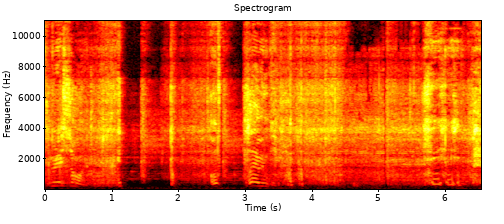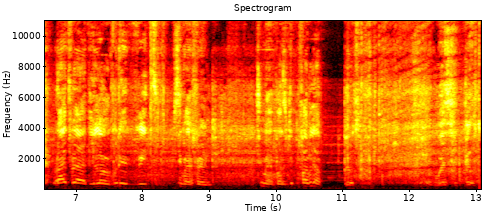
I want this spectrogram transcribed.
Inspiration. Don't play with me. right where I belong. Good evening. See my friend. See my family built. Where's it built?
